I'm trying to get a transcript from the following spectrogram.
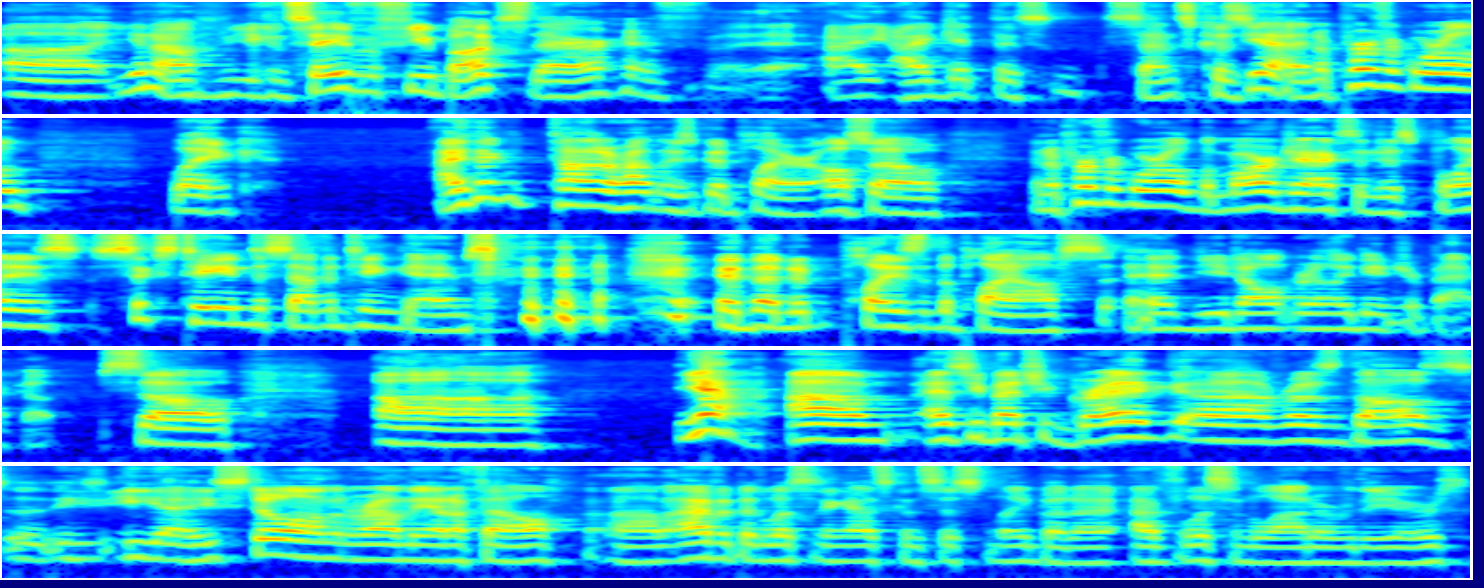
uh, you know, you can save a few bucks there. If I, I get this sense, because yeah, in a perfect world, like I think Tyler Huntley's a good player. Also, in a perfect world, Lamar Jackson just plays 16 to 17 games, and then plays in the playoffs, and you don't really need your backup. So, uh, yeah, um, as you mentioned, Greg uh, Rosenthal's, uh, he, yeah, he's still on and around the NFL. Um, I haven't been listening as consistently, but I, I've listened a lot over the years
